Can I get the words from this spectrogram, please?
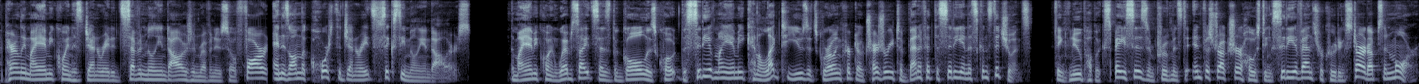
Apparently, Miami Coin has generated $7 million in revenue so far and is on the course to generate $60 million. The Miami Coin website says the goal is, quote, the city of Miami can elect to use its growing crypto treasury to benefit the city and its constituents. Think new public spaces, improvements to infrastructure, hosting city events, recruiting startups, and more.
